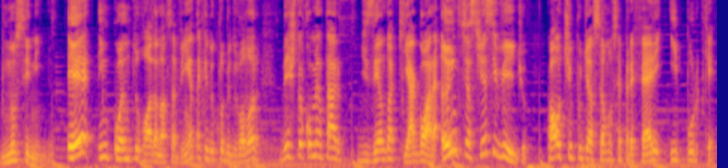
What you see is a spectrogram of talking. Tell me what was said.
no sininho. E enquanto roda a nossa vinheta aqui do Clube do Valor, deixa teu comentário dizendo aqui agora, antes de assistir esse vídeo, qual tipo de ação você prefere e por quê.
